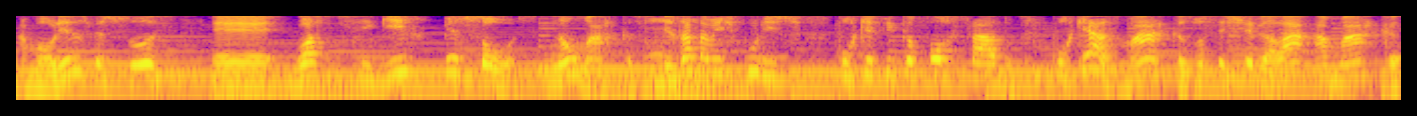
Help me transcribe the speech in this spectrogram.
a maioria das pessoas é, gosta de seguir pessoas, não marcas. Uhum. Exatamente por isso. Porque fica forçado. Porque as marcas, você chega lá, a marca,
